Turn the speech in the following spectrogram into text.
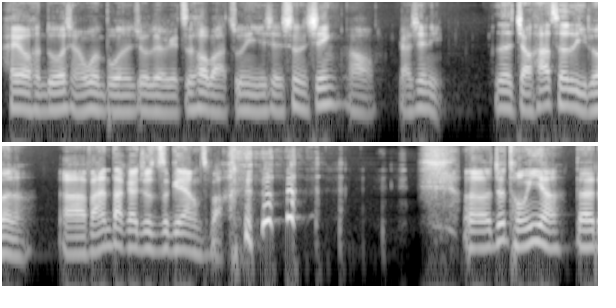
还有很多想问伯恩，就留给之后吧。祝你一切顺心，好，感谢你。那脚踏车理论啊，啊、呃，反正大概就是这个样子吧。呃，就同意啊，但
